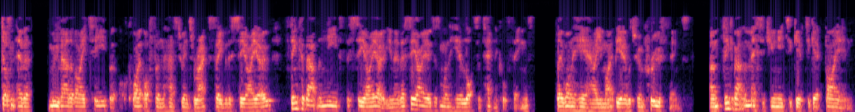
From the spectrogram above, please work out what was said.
doesn't ever move out of IT, but quite often has to interact, say, with a CIO. Think about the needs of the CIO. You know, their CIO doesn't want to hear lots of technical things. They want to hear how you might be able to improve things. Um, think about the message you need to give to get buy-in.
